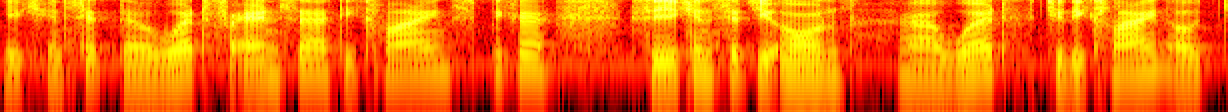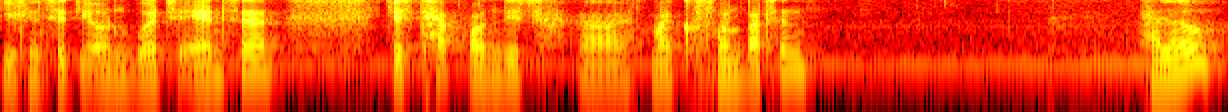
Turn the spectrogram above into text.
you can set the word for answer, decline, speaker. So you can set your own uh, word to decline or you can set your own word to answer. Just tap on this uh, microphone button Hello?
